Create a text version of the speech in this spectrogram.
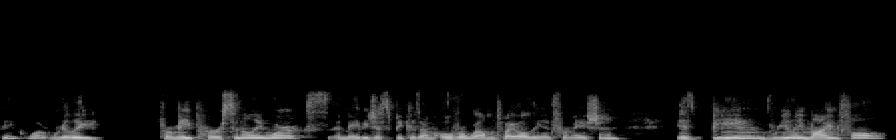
think what really for me personally works, and maybe just because I'm overwhelmed by all the information, is being really mindful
